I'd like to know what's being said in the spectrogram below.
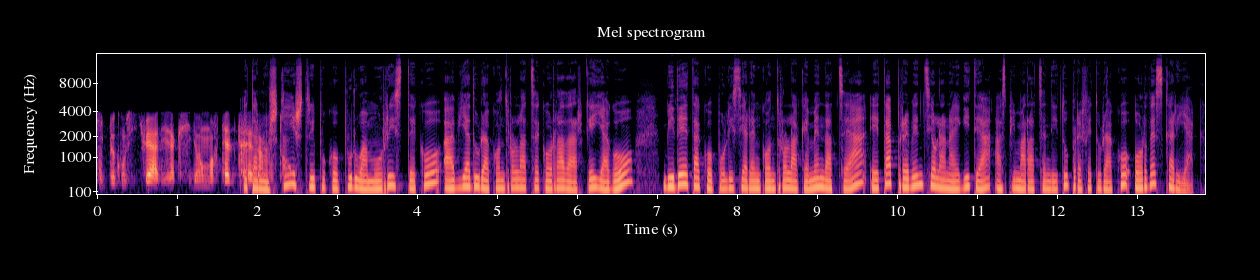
qui peut constituer à des accidents mortels très Eta noski, istripuko purua murrizteko, abiadura kontrolatzeko radar gehiago, bideetako poliziaren kontrolak emendatzea eta prebentzio lana egitea azpimarratzen ditu prefeturako ordezkariak.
